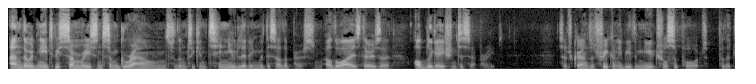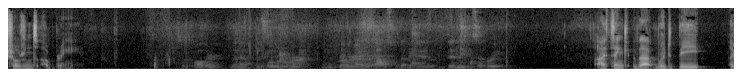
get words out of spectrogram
and there would need to be some reason, some grounds for them to continue living with this other person. Otherwise, there is an obligation to separate. Such grounds would frequently be the mutual support for the children's upbringing. So father, then after the children were in the thrown out of the house, would that mean they would then need to separate? I think that would be a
